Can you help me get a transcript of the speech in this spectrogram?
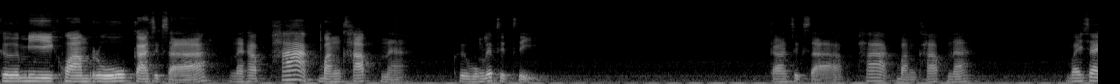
คือมีความรู้การศึกษานะครับ ภาคบังคับนะคือวงเล็บ 14 การศึกษาภาคบังคับนะ ไม่ใช่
